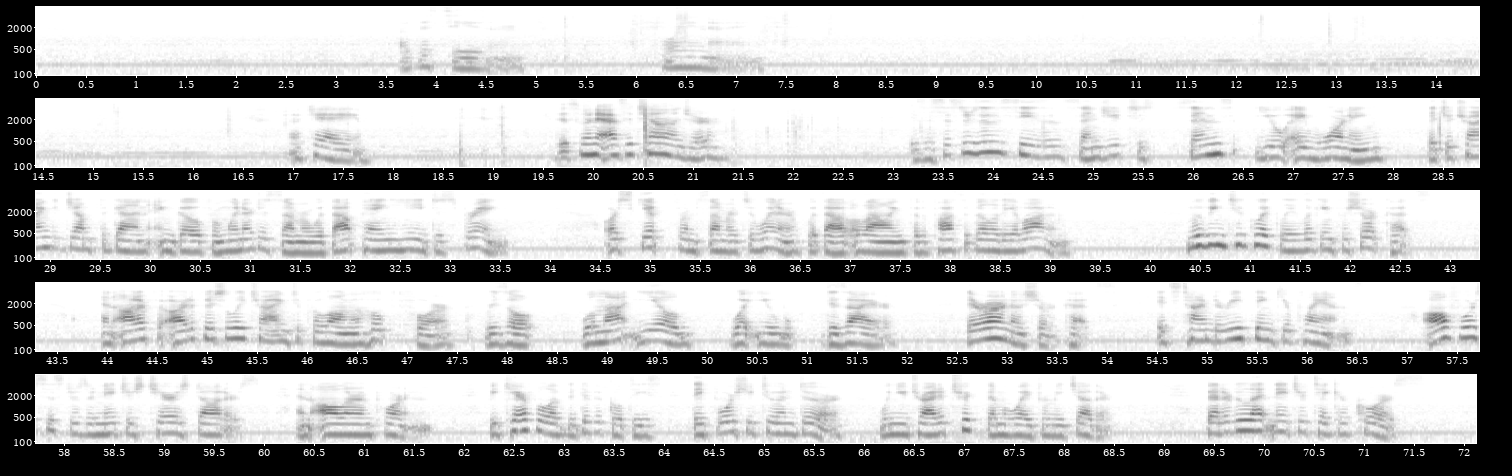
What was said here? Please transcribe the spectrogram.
of the Seasons, 49. Okay. This one as a challenger is the Sisters of the Seasons send you to sends you a warning that you're trying to jump the gun and go from winter to summer without paying heed to spring, or skip from summer to winter without allowing for the possibility of autumn. Moving too quickly, looking for shortcuts, and artificially trying to prolong a hoped for result will not yield what you desire. There are no shortcuts. It's time to rethink your plans. All four sisters are nature's cherished daughters, and all are important. Be careful of the difficulties they force you to endure when you try to trick them away from each other. Better to let nature take her course.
